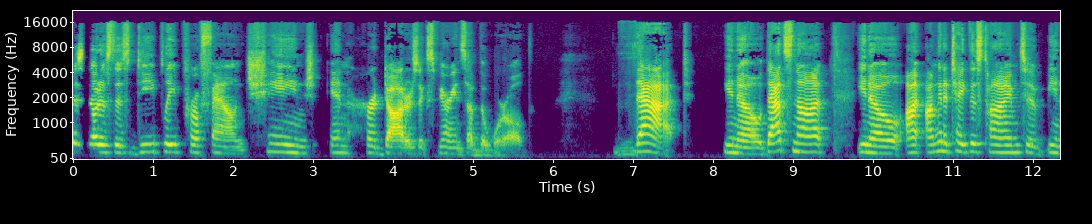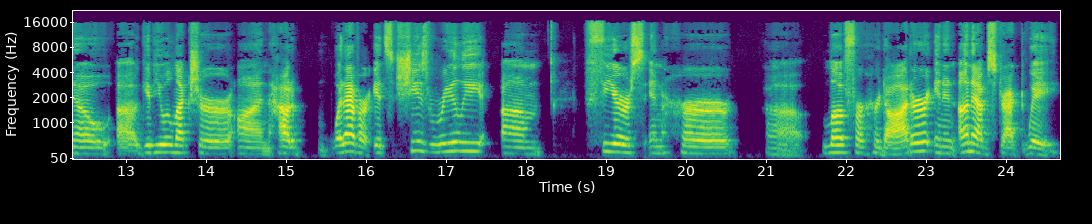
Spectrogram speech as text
has noticed this deeply profound change in her daughter's experience of the world. That, you know, that's not, you know, I, am going to take this time to, you know, uh, give you a lecture on how to, whatever. It's, she's really um, fierce in her. Uh, love for her daughter in an unabstract way.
